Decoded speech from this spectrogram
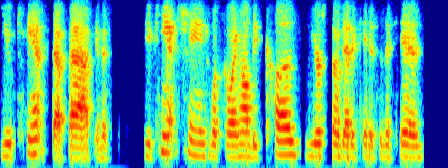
you can't step back and it's you can't change what's going on because you're so dedicated to the kids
